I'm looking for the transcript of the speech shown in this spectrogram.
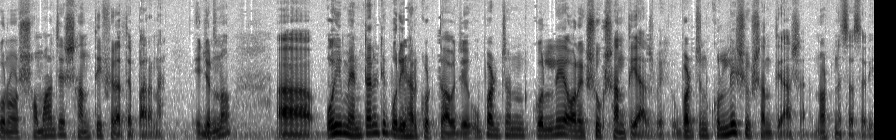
কোনো সমাজে শান্তি ফেরাতে পারে না। এই জন্য ওই মেন্টালিটি পরিহার করতে হবে যে উপার্জন করলে অনেক সুখ শান্তি আসবে। উপার্জন করলেই সুখ শান্তি আসা নট নেসেসারি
